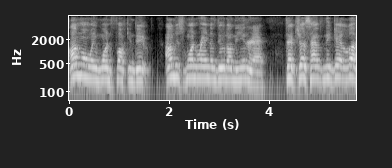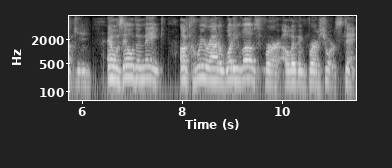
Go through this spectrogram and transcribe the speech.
I'm only one fucking dude. I'm just one random dude on the internet that just happened to get lucky and was able to make a career out of what he loves for a living for a short stint.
